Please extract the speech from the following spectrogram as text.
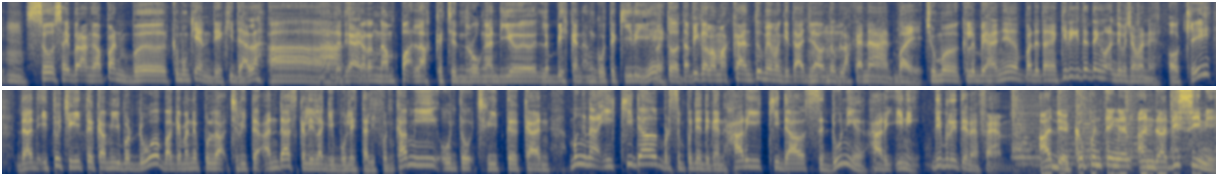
Mm-mm. So saya beranggapan Berkemungkinan dia kidal lah Ah, Ah, jadi kan? sekarang nampaklah kecenderungan dia lebihkan anggota kiri eh. Betul Tapi kalau makan tu Memang kita ajar untuk belah kanan Baik. Cuma kelebihannya Pada tangan kiri Kita tengok nanti macam mana Okey, dan itu cerita kami berdua. Bagaimana pula cerita anda? Sekali lagi boleh telefon kami untuk ceritakan mengenai Kidal bersempena dengan Hari Kidal Sedunia hari ini. Di Bulletin FM Ada kepentingan anda di sini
